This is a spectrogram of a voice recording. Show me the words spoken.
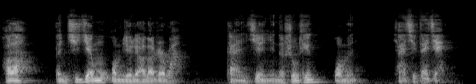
好了，本期节目我们就聊到这儿吧，感谢您的收听，我们下期再见。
